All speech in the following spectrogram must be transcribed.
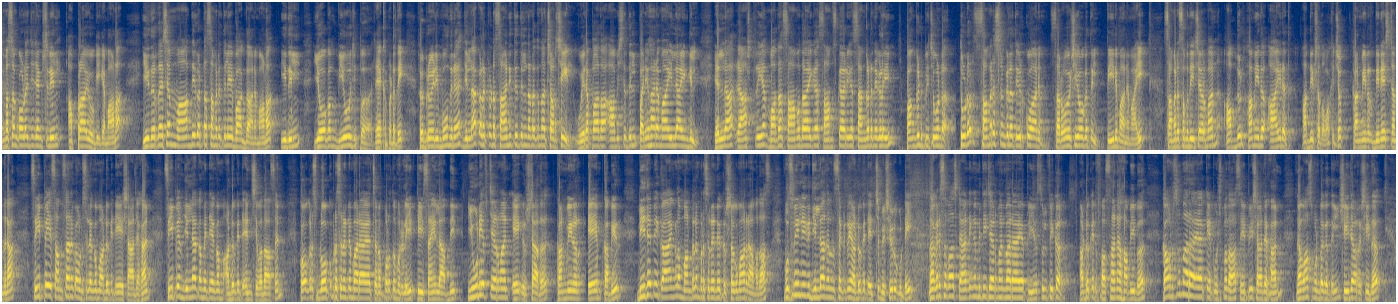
എം എസ് എം കോളേജ് ജംഗ്ഷനിൽ അപ്രായോഗികമാണ്. ഈ നിർദ്ദേശം ആദ്യഘട്ട സമരത്തിലെ വാഗ്ദാനമാണ്. ഇതിൽ യോഗം വിയോജിപ്പ് രേഖപ്പെടുത്തി. ഫെബ്രുവരി മൂന്നിന് ജില്ലാ കളക്ടറുടെ സാന്നിധ്യത്തിൽ നടക്കുന്ന ചർച്ചയിൽ ഉയരപ്പാത ആവശ്യത്തിൽ പരിഹാരമായില്ല എങ്കിൽ എല്ലാ രാഷ്ട്രീയ മത സാമുദായിക സാംസ്കാരിക സംഘടനകളെയും പങ്കെടുപ്പിച്ചുകൊണ്ട് തുടർ സമരശൃംഖല തീർക്കുവാനും സർവകക്ഷി യോഗത്തിൽ തീരുമാനമായി. സമരസമിതി ചെയർമാൻ അബ്ദുൾ ഹമീദ് ആയിരത് അധ്യക്ഷത വഹിച്ചു. Convener Dinesh Chandra C P I സംസ്ഥാന കൗൺസിൽ അംഗം advocate A Shajahan C P M ജില്ലാ കമ്മിറ്റി അംഗം advocate N Sivadasan Congress block പ്രസിഡന്റുമാരായ Cheruppurath Murali T Zainulabdeen U D F chairman A Irshad convener A M Kabir B J P Kayamkulam മണ്ഡലം president Krishnakumar Ramadas മുസ്ലിം league ജില്ലാ general secretary advocate H Basheerkutty നഗരസഭാ standing committee ചെയർമാൻമാരായ P S Sulfikar advocate Fasana Habib കൗൺസിലർമാരായ K Pushpadas A P Shajahan Navas Mundakathil Sheeja Rasheed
